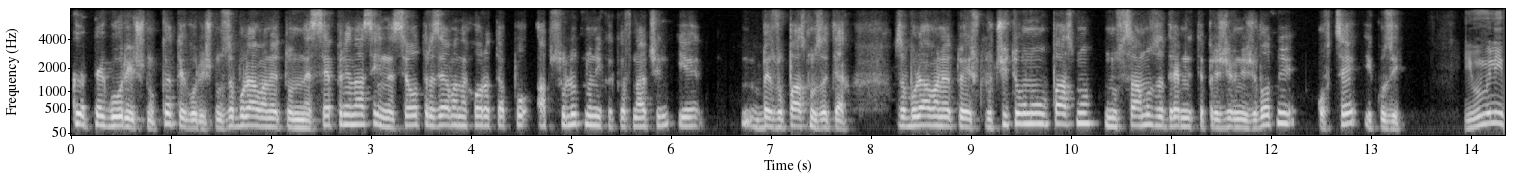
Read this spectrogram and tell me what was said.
Категорично, категорично. Заболяването не се принася и не се отразява на хората по абсолютно никакъв начин и е безопасно за тях. Заболяването е изключително опасно, но само за дребните преживни животни, овце и кози. Имаме ли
